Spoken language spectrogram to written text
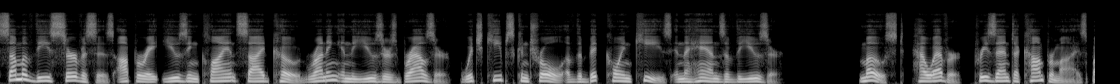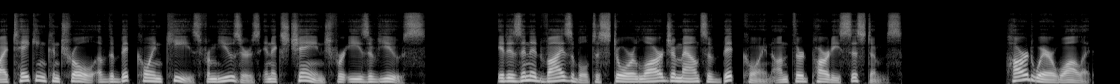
Some of these services operate using client side code running in the user's browser, which keeps control of the Bitcoin keys in the hands of the user. Most, however, present a compromise by taking control of the Bitcoin keys from users in exchange for ease of use. It is inadvisable to store large amounts of Bitcoin on third party systems. Hardware wallet.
